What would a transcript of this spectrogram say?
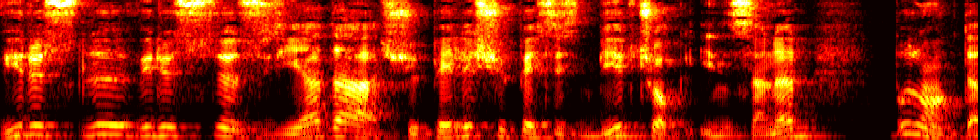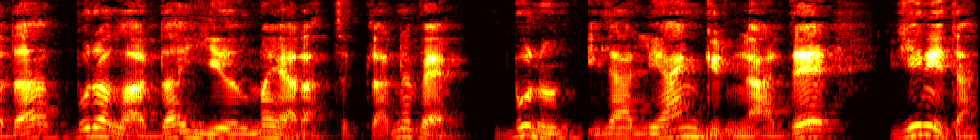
virüslü virüssüz ya da şüpheli şüphesiz birçok insanın bu noktada buralarda yığılma yarattıklarını ve bunun ilerleyen günlerde yeniden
